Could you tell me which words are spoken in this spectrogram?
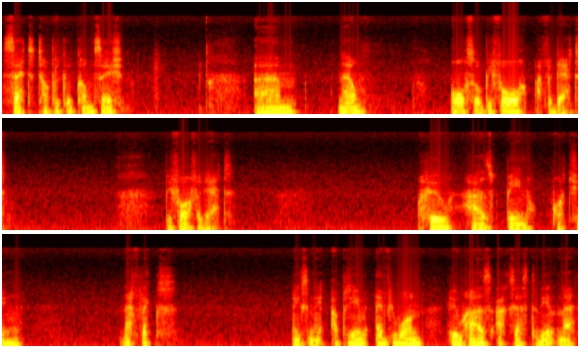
set topic of conversation. Um, now, also before I forget, before I forget, who has been watching Netflix recently? I presume everyone who has access to the internet.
